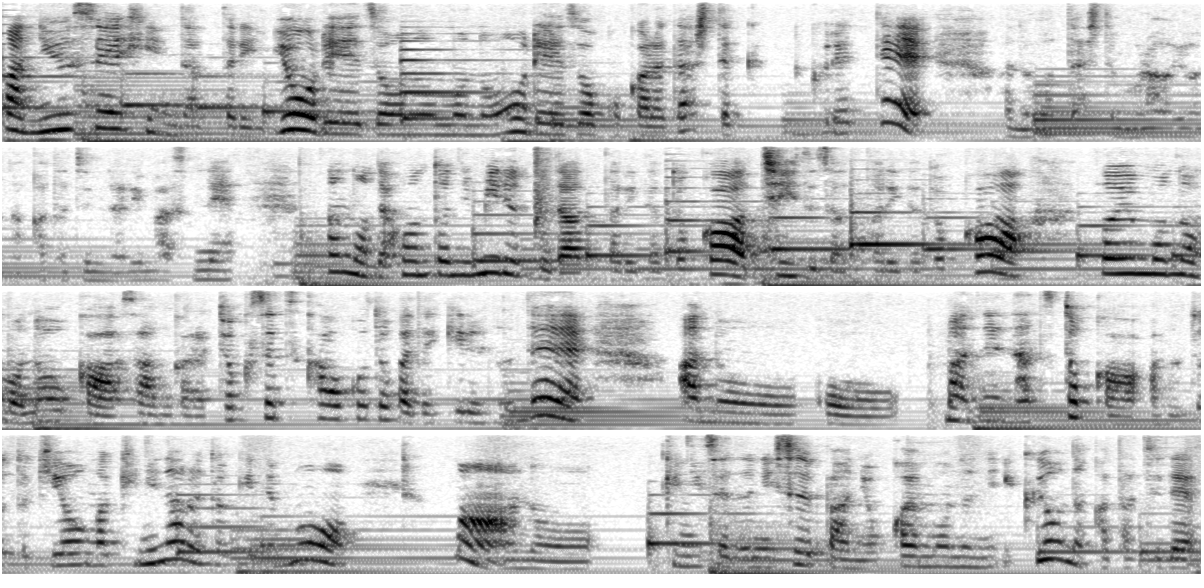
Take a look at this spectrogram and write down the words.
まあ、乳製品だったり要冷蔵のものを冷蔵庫から出してくれてあの渡してもらうようなになりますねなので本当にミルクだったりだとかチーズだったりだとかそういうものも農家さんから直接買うことができるのであのこうまあね夏とかあのちょっと気温が気になる時でもまああの気にせずにスーパーにお買い物に行くような形で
